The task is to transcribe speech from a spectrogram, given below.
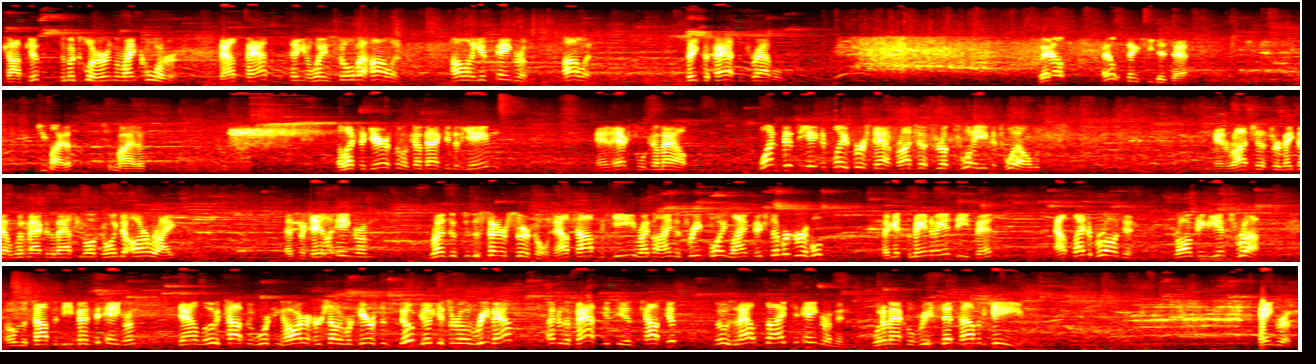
Kopka to McClure in the right corner. Bounce pass, taken away and stolen by Holland. Holland against Ingram. Holland takes the pass and travels. Well, I don't think she did that. She might have. She might have. Alexa Garrison will come back into the game, and X will come out. 158 to play first half. Rochester up 28 to 12. And Rochester make that win back with the basketball going to our right. As Michaela Ingram runs it through the center circle. Now top the key, right behind the three-point line, picks up her dribble against the man-to-man defense. Outside to Brogdon. Brogdon against Ruff. Over the top of the defense to Ingram. Down low to Kopka, working harder. Her shot over Garrison's no good. Gets her own rebound. Under the basket is Kopka. Throws it outside to Ingram, and Winamac will reset top of the key. Ingram.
